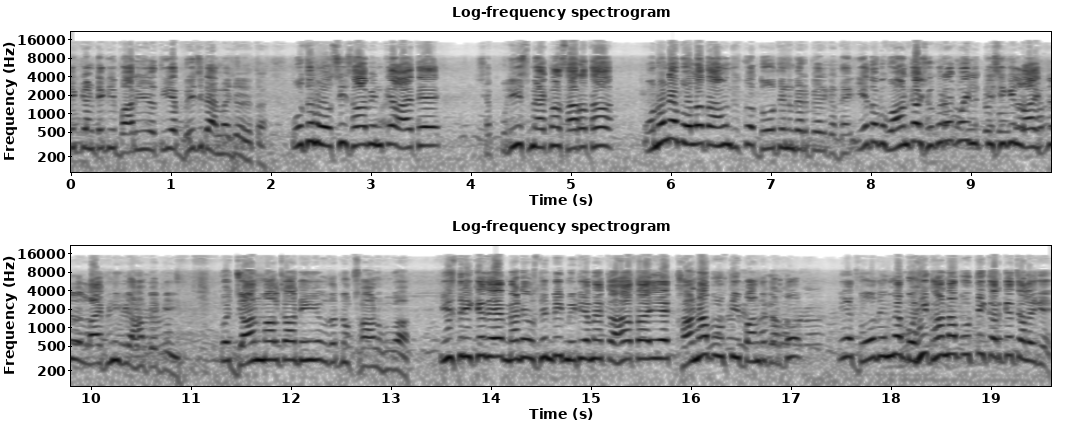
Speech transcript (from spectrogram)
एक घंटे की बारिश होती है, ब्रिज डैमेज हो जाता है। उस दिन ओसी साहब इनके आए थे पुलिस महकमा सारा था। उन्होंने बोला था, हम इसको दो दिन में रिपेयर करते हैं ये तो भगवान का शुक्र है, कोई किसी की लाइफ लाइफ नहीं यहाँ पे गई। कोई जान माल का नहीं, उधर नुकसान हुआ। इस तरीके से मैंने उस दिन भी मीडिया में कहा था, ये खाना पूर्ति बंद कर दो। ये दो दिन में वही खाना पूर्ति करके चले गए।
